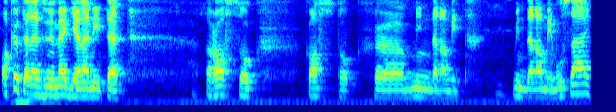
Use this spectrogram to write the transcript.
A kötelező megjelenített rasszok, kasztok, minden, amit, minden, ami muszáj,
